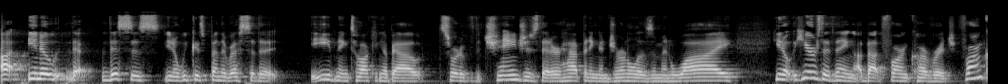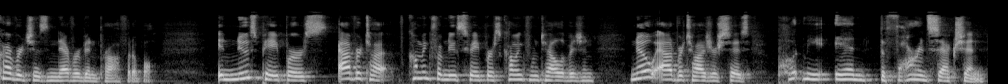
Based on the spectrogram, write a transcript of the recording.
uh, you know, th- this is you know we could spend the rest of the evening talking about sort of the changes that are happening in journalism and why. You know, here's the thing about foreign coverage. Foreign coverage has never been profitable in newspapers, coming from newspapers, coming from television, no advertiser says, put me in the foreign section.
